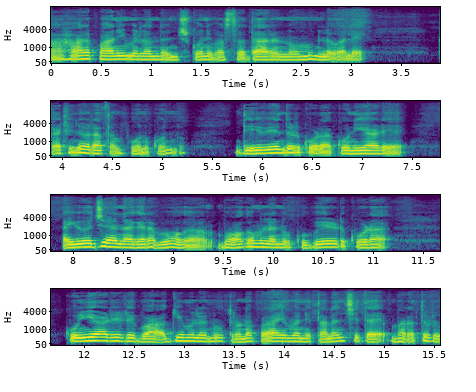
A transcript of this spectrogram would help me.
ఆహార పానీయములను ఉంచుకొని వస్త్రధారణను మునుల వలె కఠిన వ్రతం పూనుకొను దేవేంద్రుడు కూడా కొనియాడే అయోధ్య నగర భోగ భోగములను కుబేరుడు కూడా కొనియాడే భాగ్యములను తృణప్రాయమని తలంచి భరతుడు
